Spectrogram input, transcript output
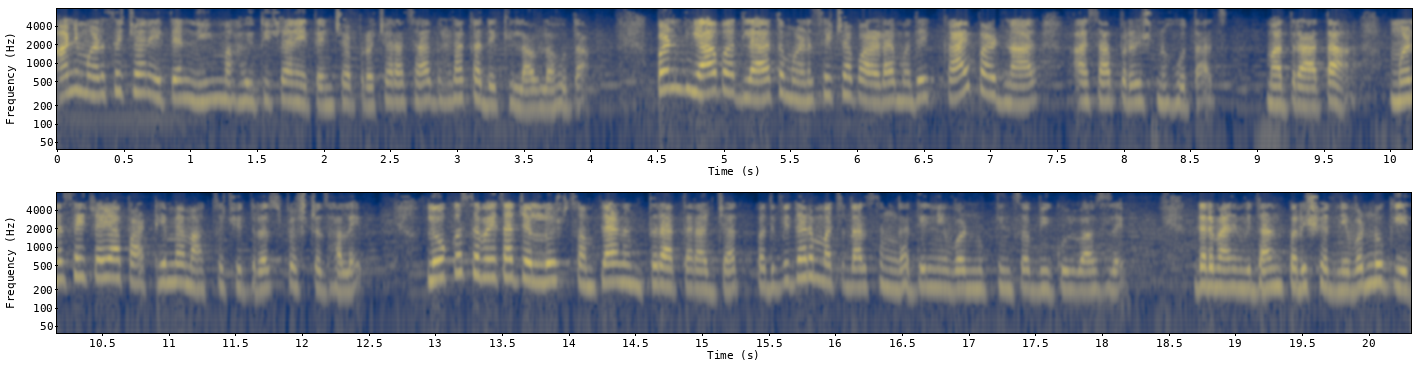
आणि मनसेच्या नेत्यांनी महायुतीच्या नेत्यांच्या प्रचाराचा धडाका देखील लावला होता. पण या बदल्यात मनसेच्या पारड्यामध्ये काय पडणार असा प्रश्न होताच. मात्र आता मनसेच्या या पाठिंब्यामागचं चित्र स्पष्ट झालंय. लोकसभेचा जल्लोष संपल्यानंतर आता राज्यात पदवीधर मतदारसंघातील निवडणुकींचं बिगुल वाजलंय. दरम्यान विधान परिषद निवडणुकीत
